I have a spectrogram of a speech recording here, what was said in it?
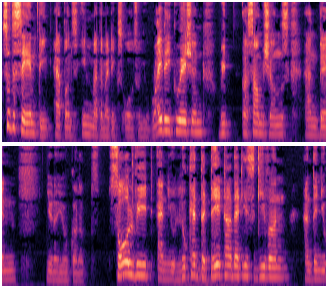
So the same thing happens in mathematics also. You write an equation with assumptions and then you know you're gonna solve it and you look at the data that is given and then you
